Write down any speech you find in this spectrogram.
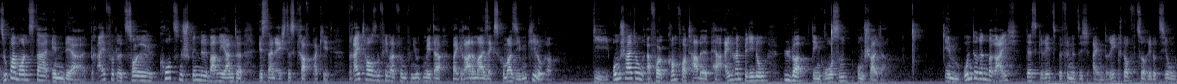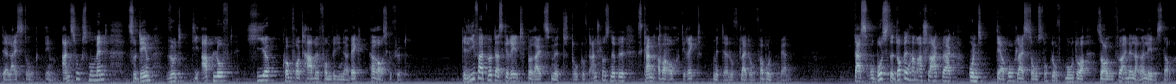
Supermonster in der 3 Zoll kurzen Spindel-Variante ist ein echtes Kraftpaket. 3405 Newtonmeter bei gerade mal 6,7 Kilogramm. Die Umschaltung erfolgt komfortabel per Einhandbedienung über den großen Umschalter. Im unteren Bereich des Geräts befindet sich ein Drehknopf zur Reduzierung der Leistung im Anzugsmoment. Zudem wird die Abluft hier komfortabel vom Bediener weg herausgeführt. Geliefert wird das Gerät bereits mit Druckluftanschlussnippel, es kann aber auch direkt mit der Luftleitung verbunden werden. Das robuste Doppelhammerschlagwerk und der Hochleistungsdruckluftmotor sorgen für eine lange Lebensdauer.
